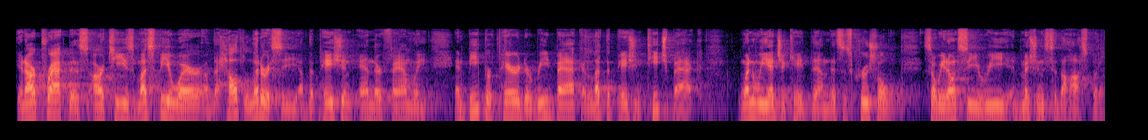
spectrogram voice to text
In our practice, RTs must be aware of the health literacy of the patient and their family and be prepared to read back and let the patient teach back when we educate them. This is crucial so we don't see readmissions to the hospital.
